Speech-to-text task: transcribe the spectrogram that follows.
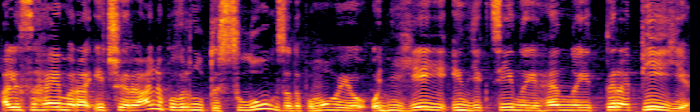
Альцгеймера і чи реально повернути слух за допомогою однієї ін'єкційної генної терапії.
